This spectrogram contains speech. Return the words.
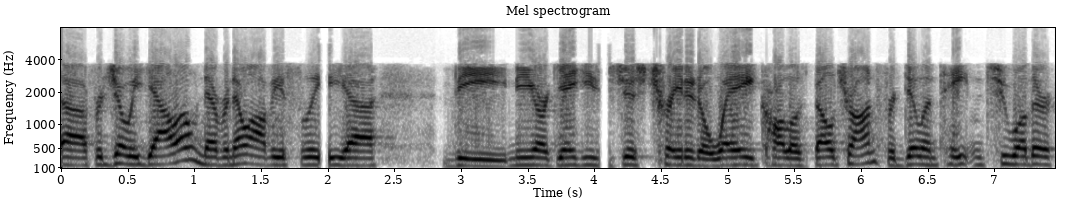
uh, for Joey Gallo. Never know. Obviously, uh, the New York Yankees just traded away Carlos Beltran for Dillon Tate and two other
